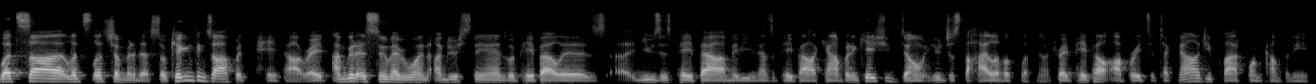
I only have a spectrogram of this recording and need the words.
let's uh let's let's jump into this. So kicking things off with PayPal, right? I'm going to assume everyone understands what PayPal is, uh, uses PayPal, maybe even has a PayPal account. But in case you don't, here's just the high level cliff notes, right? PayPal operates a technology platform company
